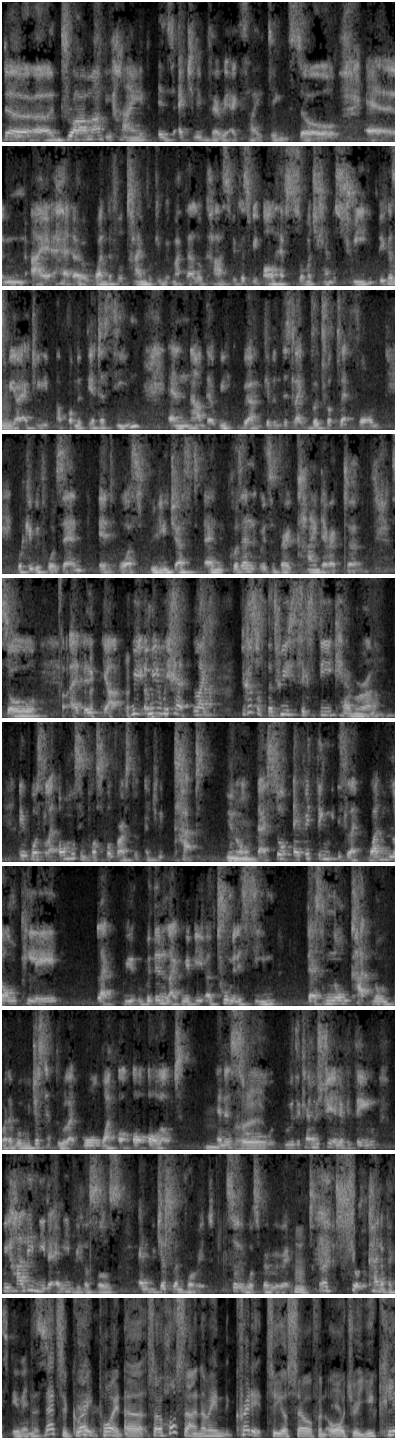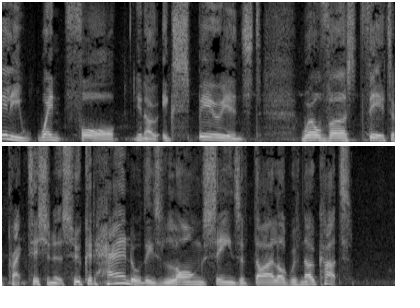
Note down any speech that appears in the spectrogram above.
the uh, drama behind is actually very exciting. So, and I had a wonderful time working with my fellow cast because we all have so much chemistry because we are actually from the theatre scene. scene. And now that we, we are given this like virtual platform, working with Hossan, it was really just, and Hossan is a very kind director. So I think, yeah, we, I mean, we had like, because of the 360 camera, it was like almost impossible for us to actually cut, you know, mm. that so everything is like one long play, like we, within like maybe a two minute scene. There's no cut, no whatever. We just have to like go one all, all, all out. Mm. And then so with the chemistry and everything, we hardly needed any rehearsals, and we just went for it. So it was very very hmm. short kind of experience. That's a great point. Uh, so Hossan, I mean, credit to yourself and Audrey. You clearly went for you know experienced, well versed theatre practitioners who could handle these long scenes of dialogue with no cuts.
